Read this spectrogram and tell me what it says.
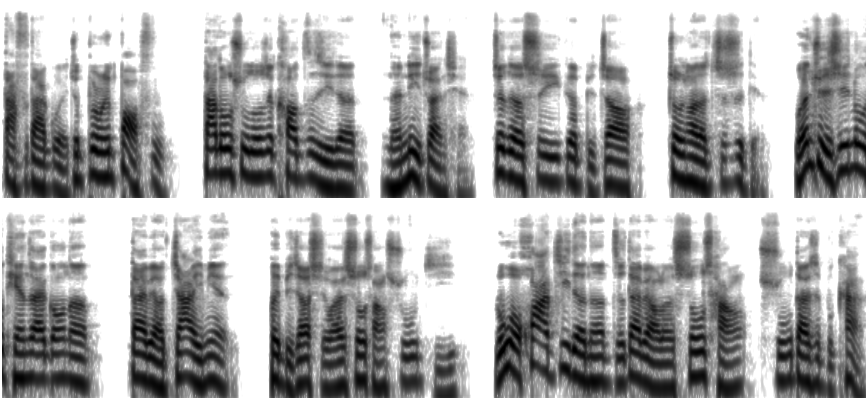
大富大贵，就不容易暴富，大多数都是靠自己的能力赚钱。这个是一个比较重要的知识点。文曲星入田宅宫呢，代表家里面会比较喜欢收藏书籍；如果画技的呢，则代表了收藏书但是不看。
